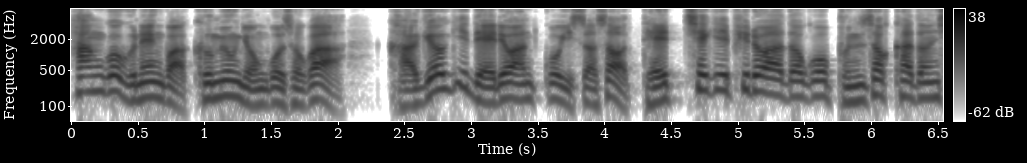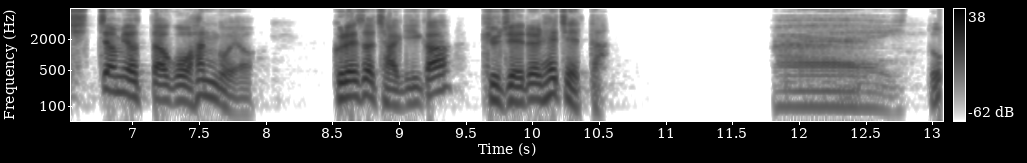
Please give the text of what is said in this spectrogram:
한국은행과 금융연구소가 가격이 내려앉고 있어서 대책이 필요하다고 분석하던 시점이었다고 한 거예요. 그래서 자기가 규제를 해제했다. 아이, 너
